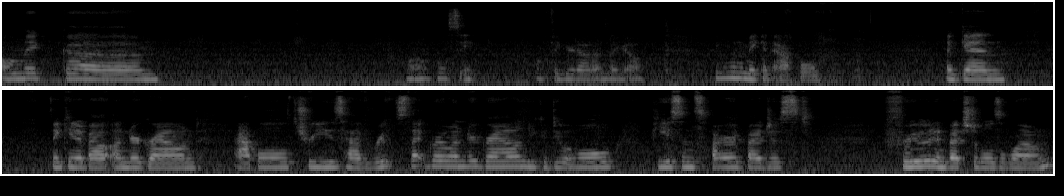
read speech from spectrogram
I'll make, um, well, we'll see. I'll figure it out as I go. I think I'm gonna make an apple. Again, thinking about underground, apple trees have roots that grow underground. You could do a whole piece inspired by just fruit and vegetables alone.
